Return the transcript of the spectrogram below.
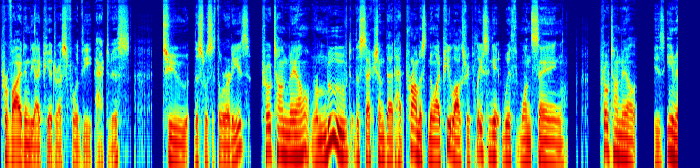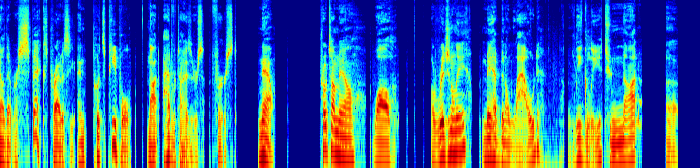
providing the IP address for the activists to the Swiss authorities, Proton Mail removed the section that had promised no IP logs, replacing it with one saying Proton Mail is email that respects privacy and puts people, not advertisers, first. Now, Proton Mail, while originally may have been allowed legally to not uh,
